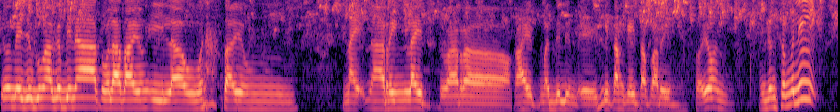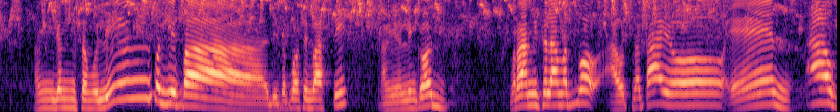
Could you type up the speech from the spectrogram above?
Yun, medyo gumagabi na at wala tayong ilaw, wala tayong night na ring light para kahit madilim eh kitang kita pa rin. So yun, hanggang sa muli. Hanggang sa muling paglipad. Dito po si Basti, ang iyong lingkod. Maraming salamat po. Out na tayo. And out.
